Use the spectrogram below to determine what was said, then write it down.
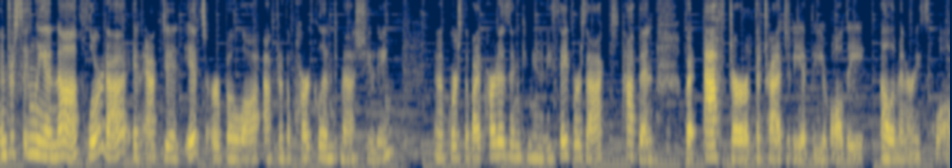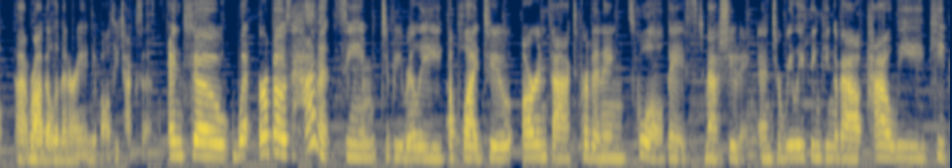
Interestingly enough, Florida enacted its ERPO law after the Parkland mass shooting. And of course, the Bipartisan Community Safers Act happened, but after the tragedy at the Uvalde Elementary School, uh, Elementary in Uvalde, Texas. And so, what ERPOs haven't seemed to be really applied to are, in fact, preventing school based mass shooting and to really thinking about how we keep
